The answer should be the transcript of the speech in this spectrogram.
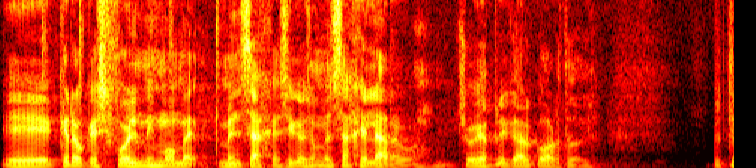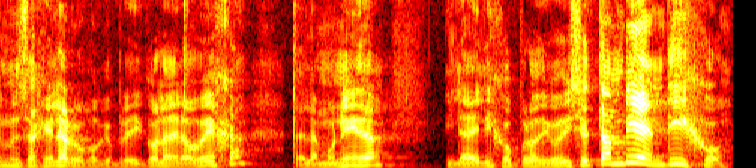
eh, creo que fue el mismo mensaje, así que es un mensaje largo. Yo voy a explicar corto. Este es un mensaje largo porque predicó la de la oveja, la de la moneda y la del hijo pródigo. Dice, también dijo,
